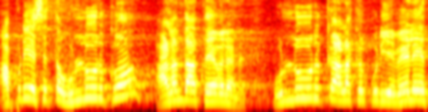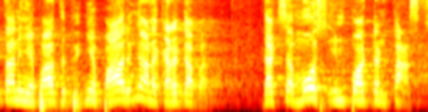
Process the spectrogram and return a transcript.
அப்படியே செத்த உள்ளூருக்கும் அளந்தா தேவலைன்னு. உள்ளூருக்கு அளக்கக்கூடிய வேலையை தான் நீங்கள் பார்த்துட்டு இருக்கீங்க. பாருங்க ஆனால் கரெக்டாக பாருங்க. That's a most important task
